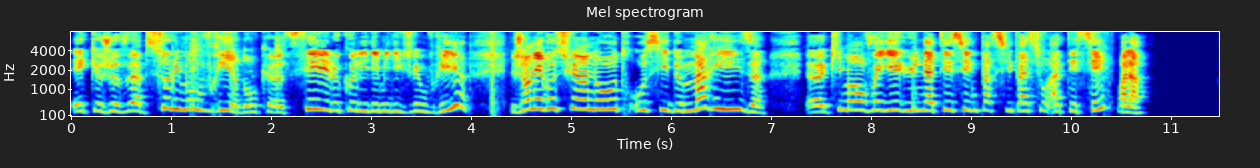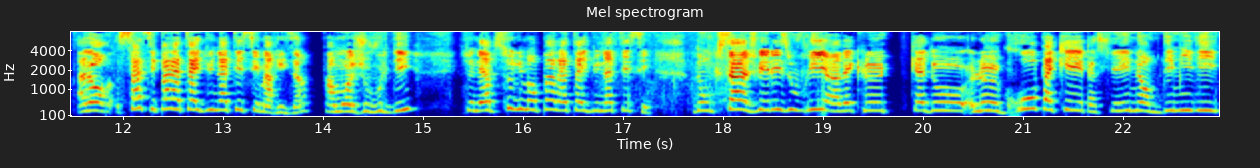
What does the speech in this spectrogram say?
et que je veux absolument ouvrir. Donc, euh, c'est le colis d'Emilie que je vais ouvrir. J'en ai reçu un autre aussi de Marise euh, qui m'a envoyé une ATC, une participation ATC. Voilà. Alors, ça, c'est pas la taille d'une ATC, Marise. Hein. Enfin, moi, je vous le dis, ce n'est absolument pas la taille d'une ATC. Donc ça, je vais les ouvrir avec le cadeau, le gros paquet, parce qu'il est énorme, d'Emilie,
